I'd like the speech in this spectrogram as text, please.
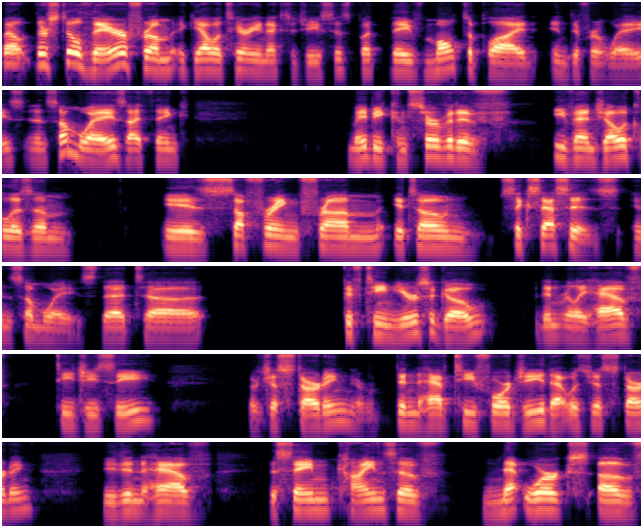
well, they're still there from egalitarian exegesis, but they've multiplied in different ways. And in some ways, I think maybe conservative evangelicalism is suffering from its own successes in some ways. That uh, 15 years ago, didn't really have TGC, or just starting, or didn't have T4G, that was just starting. You didn't have the same kinds of networks of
